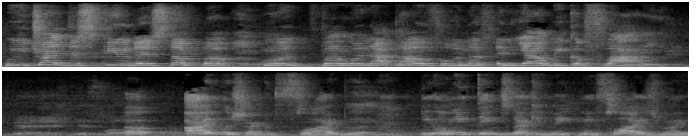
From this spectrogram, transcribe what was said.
We tried to steal their stuff, but we're, but we're not powerful enough. And yeah, we could fly. Uh, I wish I could fly, but the only things that can make me fly is my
